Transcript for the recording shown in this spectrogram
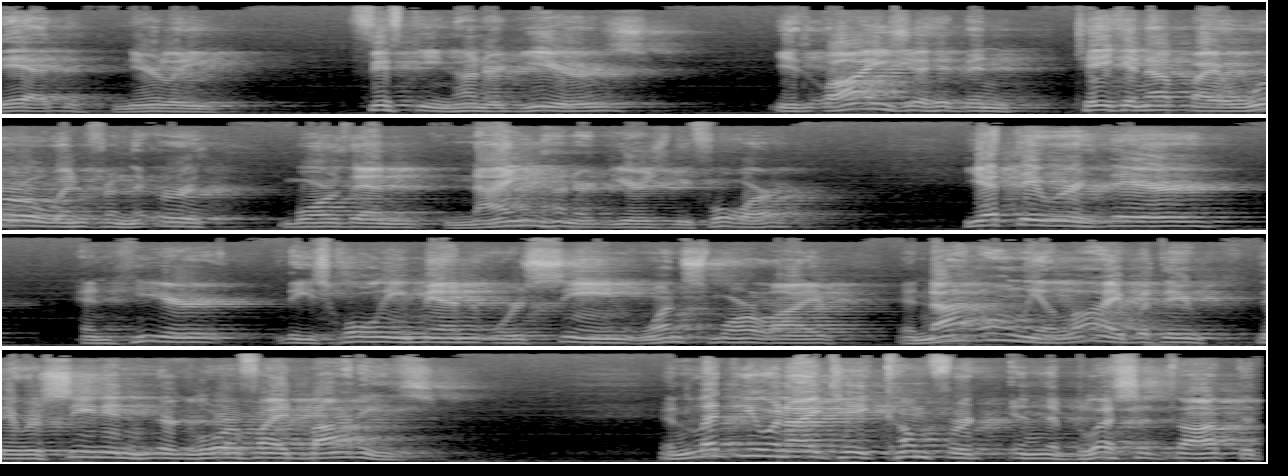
dead nearly 1,500 years. Elijah had been taken up by a whirlwind from the earth more than 900 years before. Yet they were there, and here these holy men were seen once more alive, and not only alive, but they, they were seen in their glorified bodies. And let you and I take comfort in the blessed thought that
